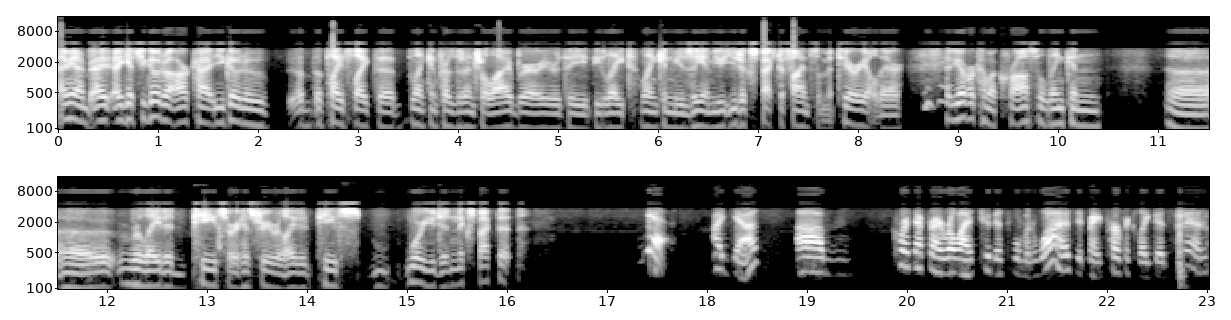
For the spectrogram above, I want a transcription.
I mean, I, I guess you go to archive, you go to a, place like the Lincoln Presidential Library or the the late Lincoln Museum. You, you'd expect to find some material there. Mm-hmm. Have you ever come across a Lincoln uh, related piece or history related piece where you didn't expect it? Yes, I guess. Um, of course, after I realized who this woman was, it made perfectly good sense.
